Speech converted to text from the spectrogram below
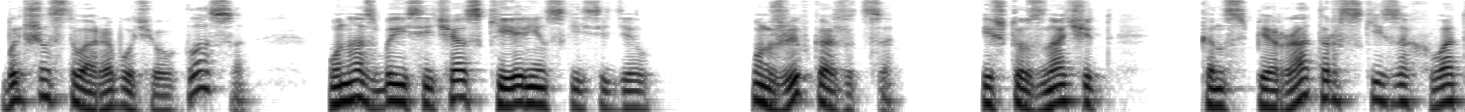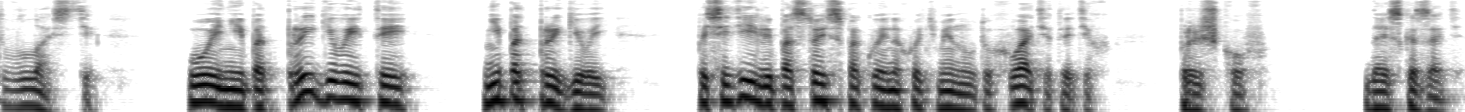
большинства рабочего класса, у нас бы и сейчас Керенский сидел. Он жив, кажется. И что значит конспираторский захват власти? Ой, не подпрыгивай ты, не подпрыгивай. Посиди или постой спокойно хоть минуту. Хватит этих прыжков. Дай сказать.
